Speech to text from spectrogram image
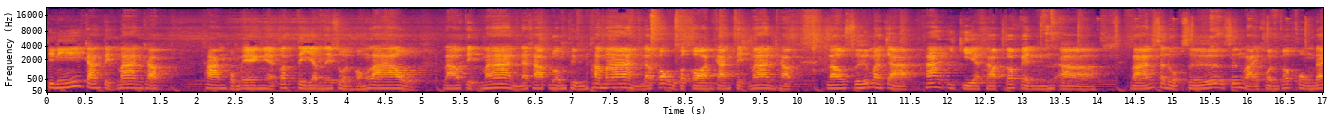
ทีนี้การติดม่านครับ ทางผมเองเนี่ยก็เตรียมในส่วนของราวราวติดม่านนะครับ รวมถึงผ้าม่านแล้วก็อุปกรณ์การติดม่านครับ เราซื้อมาจากห้างอีเกียครับ ก็เป็นร้านสะดวกซื้อ ซึ่งหลายคนก็คงได้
